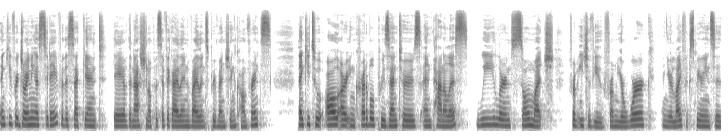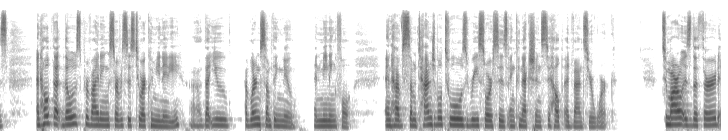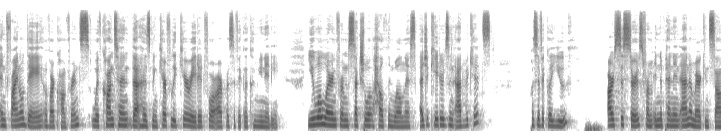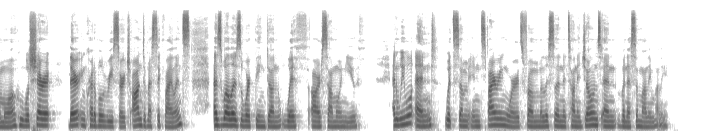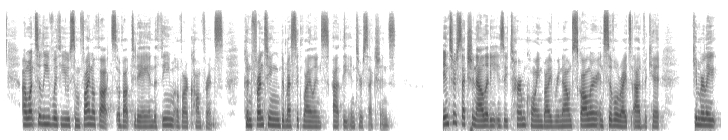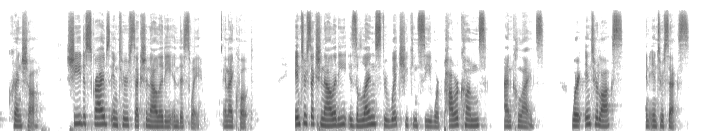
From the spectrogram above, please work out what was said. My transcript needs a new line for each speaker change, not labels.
Thank you for joining us today for the second day of the National Pacific Island Violence Prevention Conference. Thank you to all our incredible presenters and panelists. We learned so much from each of you, from your work and your life experiences, and hope that those providing services to our community, uh, that you have learned something new and meaningful, and have some tangible tools, resources, and connections to help advance your work. Tomorrow is the third and final day of our conference with content that has been carefully curated for our Pacifica community. You will learn from sexual health and wellness educators and advocates, Pacifica youth, our sisters from Independent and American Samoa who will share their incredible research on domestic violence, as well as the work being done with our Samoan youth. And we will end with some inspiring words from Melissa Natane Jones and Vanessa Malimali. Mali. I want to leave with you some final thoughts about today and the theme of our conference confronting domestic violence at the intersections. Intersectionality is a term coined by renowned scholar and civil rights advocate Kimberlé Crenshaw. She describes intersectionality in this way, and I quote Intersectionality is a lens through which you can see where power comes and collides, where it interlocks and intersects.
